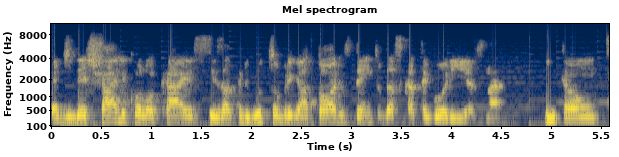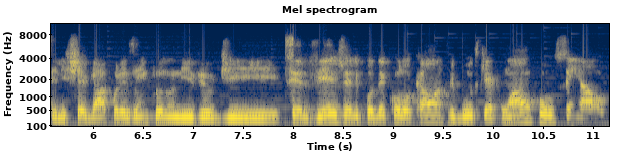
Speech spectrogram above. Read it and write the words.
é de deixar ele colocar esses atributos obrigatórios dentro das categorias, né? Então, se ele chegar, por exemplo, no nível de cerveja, ele poder colocar um atributo que é com álcool ou sem álcool.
